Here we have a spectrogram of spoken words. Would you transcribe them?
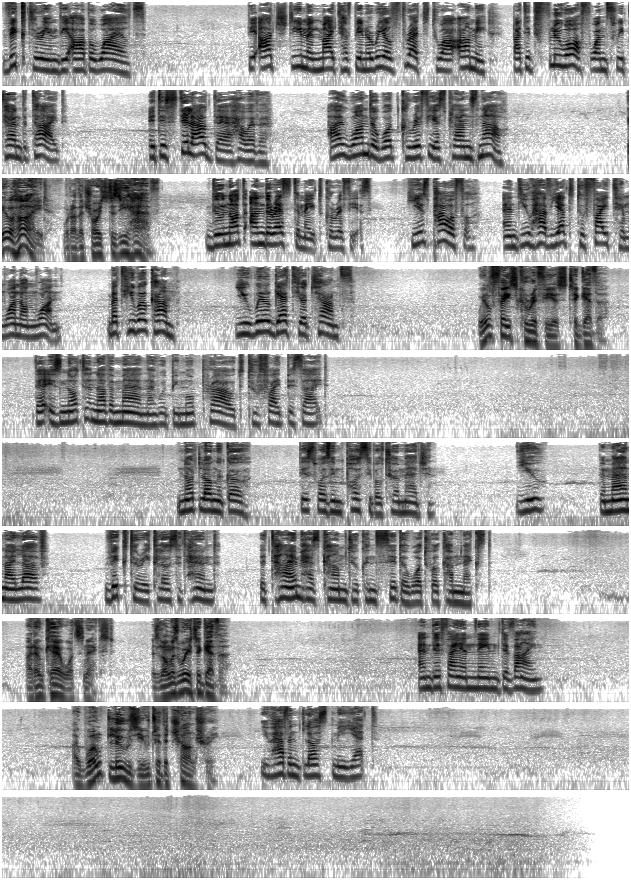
Victory in the Arbor Wilds. The Archdemon might have been a real threat to our army, but it flew off once we turned the tide. It is still out there, however. I wonder what Corypheus plans now. He'll hide. What other choice does he have? Do not underestimate Corypheus. He is powerful, and you have yet to fight him one-on-one. -on -one. But he will come. You will get your chance. We'll face Corypheus together. There is not another man I would be more proud to fight beside. Not long ago, this was impossible to imagine. You, the man I love, victory close at hand. The time has come to consider what will come next. I don't care what's next, as long as we're together. And if I am named Divine? I won't lose you to the Chantry. You haven't lost me yet.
